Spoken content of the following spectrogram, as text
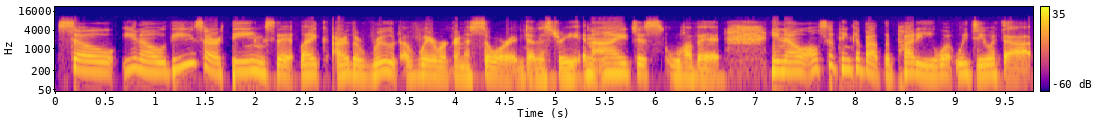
So you know these are things that like are the root of where we're going to soar in dentistry and i just love it. You know also think about the putty what we do with that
